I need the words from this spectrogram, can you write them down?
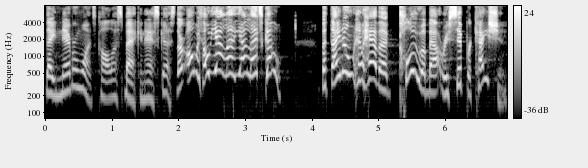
They never once call us back and ask us. They're always, Oh, yeah, yeah, let's go. But they don't have a clue about reciprocation.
